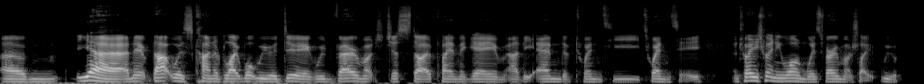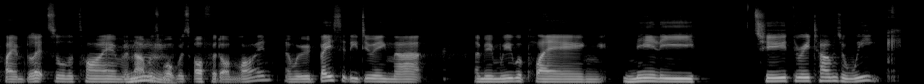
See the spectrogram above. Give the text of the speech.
um, yeah, and it, that was kind of like what we were doing. We'd very much just started playing the game at the end of 2020. And 2021 was very much like we were playing Blitz all the time, and that was Mm. what was offered online. And we were basically doing that. I mean, we were playing nearly two, three times a week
